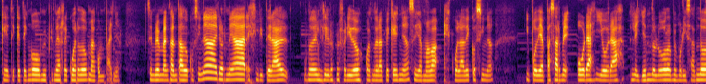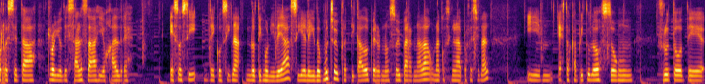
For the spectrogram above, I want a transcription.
que de que tengo mi primer recuerdo me acompaña. Siempre me ha encantado cocinar hornear, es literal uno de mis libros preferidos cuando era pequeña, se llamaba Escuela de Cocina y podía pasarme horas y horas leyéndolo, memorizando recetas, rollo de salsas y hojaldres. Eso sí, de cocina no tengo ni idea, sí he leído mucho, he practicado, pero no soy para nada una cocinera profesional. Y mm, estos capítulos son fruto de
